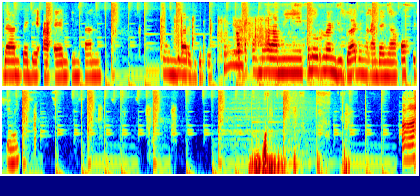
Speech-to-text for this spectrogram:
dan PDAM Intan Banjar gitu. Iya. Apakah mengalami penurunan juga dengan adanya COVID ini? Uh,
